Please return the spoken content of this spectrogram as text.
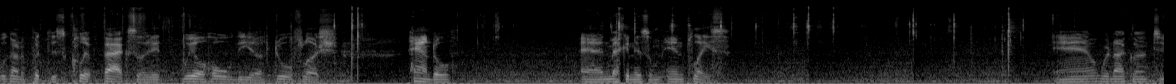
we're going to put this clip back so that it will hold the uh, dual flush handle and mechanism in place. And we're not going to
